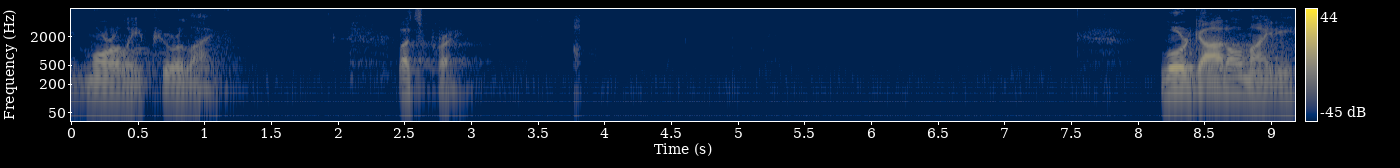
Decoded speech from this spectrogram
a morally pure life. Let's pray. Lord God Almighty,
